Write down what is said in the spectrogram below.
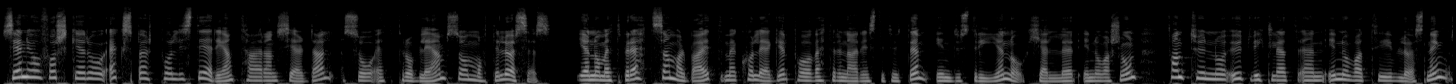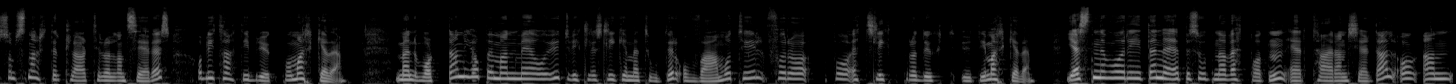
Seniorforsker og ekspert på listeria, Taran Skjerdal, så et problem som måtte løses. Gjennom et bredt samarbeid med kolleger på Veterinærinstituttet, industrien og Kjeller Innovasjon fant hun og utviklet en innovativ løsning som snart er klar til å lanseres og bli tatt i bruk på markedet. Men hvordan jobber man med å utvikle slike metoder, og hva må til for å få et slikt produkt ut i markedet? Gjestene våre i denne episoden av Vettpodden er Taran Skjerdal og Ann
